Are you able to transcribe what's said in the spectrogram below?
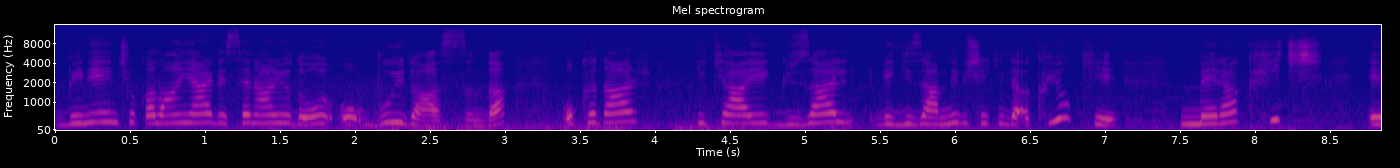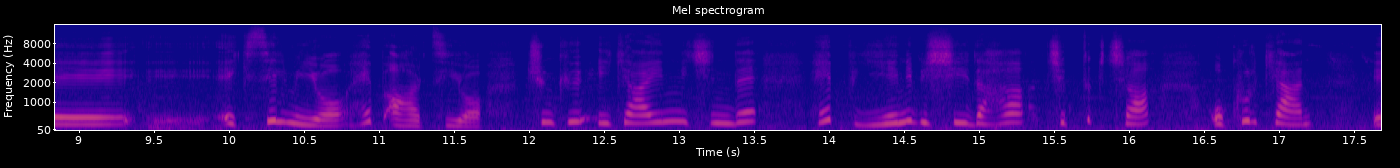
Beni en çok alan yer de senaryoda o, o buydu aslında. O kadar hikaye güzel ve gizemli bir şekilde akıyor ki merak hiç e, eksilmiyor, hep artıyor. Çünkü hikayenin içinde hep yeni bir şey daha çıktıkça okurken e,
